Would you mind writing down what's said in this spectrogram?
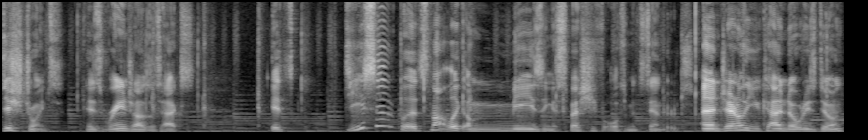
disjoints. His range on his attacks it's decent, but it's not like amazing, especially for ultimate standards. And generally, you kind of know what he's doing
